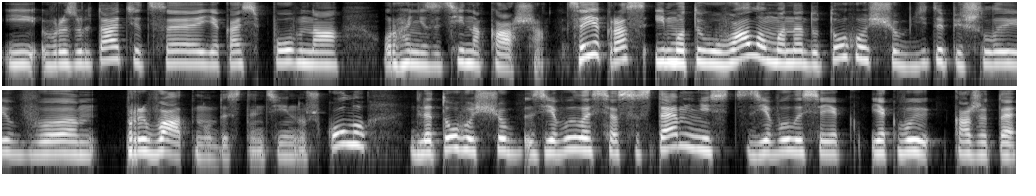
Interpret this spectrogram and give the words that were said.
І в результаті це якась повна організаційна каша. Це якраз і мотивувало мене до того, щоб діти пішли в приватну дистанційну школу для того, щоб з'явилася системність, з'явилися, як як ви кажете,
